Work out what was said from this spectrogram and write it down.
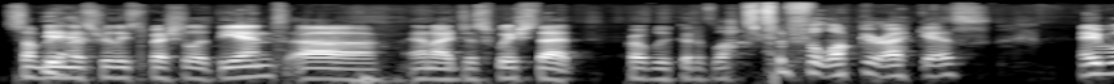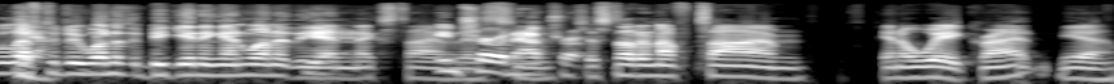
something Yeah. that's really special at the end. Uh, and I just wish that probably could have lasted for longer. I guess maybe we'll have Yeah. to do one at the beginning and one at the end next time. Intro There's, and you know, outro. Just not enough time in a week, right? Yeah.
